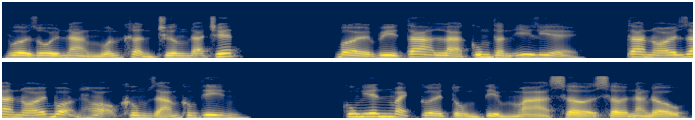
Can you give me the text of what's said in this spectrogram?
vừa rồi nàng muốn khẩn trương đã chết. Bởi vì ta là cung thần y gì ta nói ra nói bọn họ không dám không tin. Cung yên mạch cười tủm tỉm mà sờ sờ nàng đầu.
